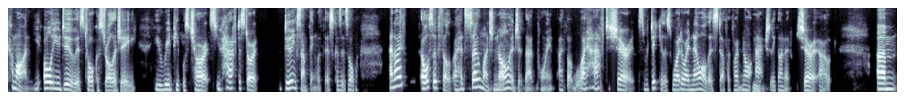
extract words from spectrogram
come on. You, all you do is talk astrology. You read people's charts. You have to start doing something with this because it's all and i also felt i had so much knowledge at that point i thought well i have to share it it's ridiculous why do i know all this stuff if i'm not mm. actually going to share it out um,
